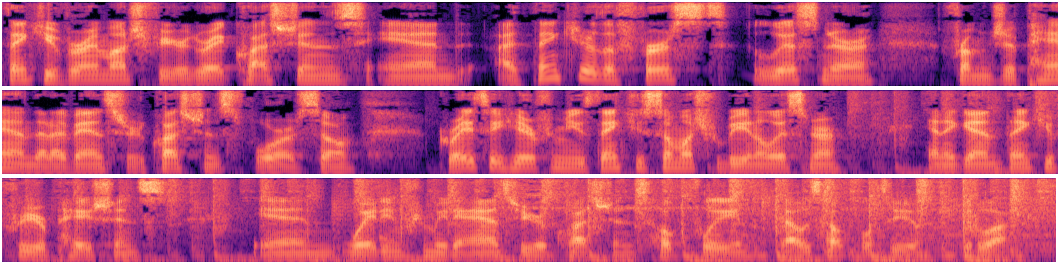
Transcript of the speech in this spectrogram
thank you very much for your great questions. And I think you're the first listener from Japan that I've answered questions for. So, great to hear from you. Thank you so much for being a listener. And again, thank you for your patience in waiting for me to answer your questions. Hopefully, that was helpful to you. Good luck.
